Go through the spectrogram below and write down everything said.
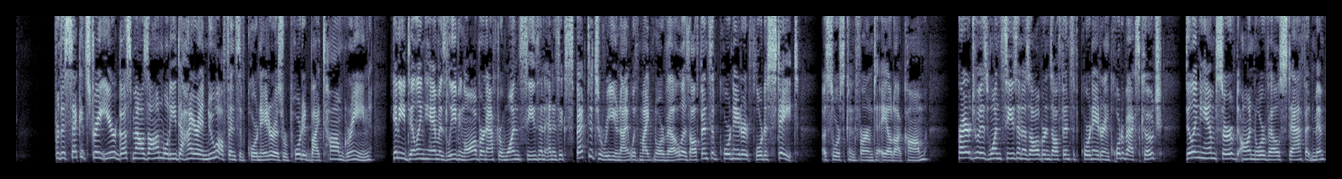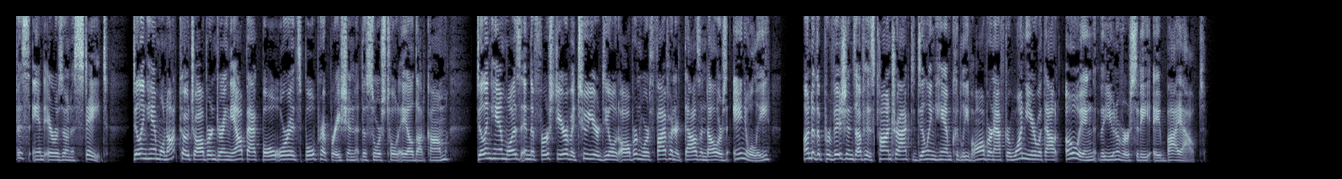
For the second straight year, Gus Malzahn will need to hire a new offensive coordinator, as reported by Tom Green. Kenny Dillingham is leaving Auburn after one season and is expected to reunite with Mike Norvell as offensive coordinator at Florida State, a source confirmed to AL.com. Prior to his one season as Auburn's offensive coordinator and quarterbacks coach, Dillingham served on Norvell's staff at Memphis and Arizona State. Dillingham will not coach Auburn during the Outback Bowl or its bowl preparation, the source told AL.com. Dillingham was in the first year of a two year deal at Auburn worth $500,000 annually. Under the provisions of his contract, Dillingham could leave Auburn after one year without owing the university a buyout.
